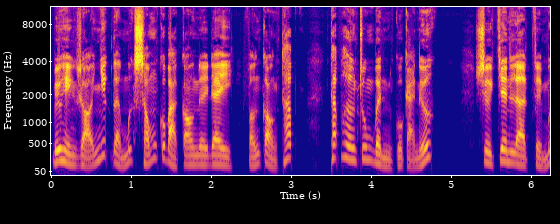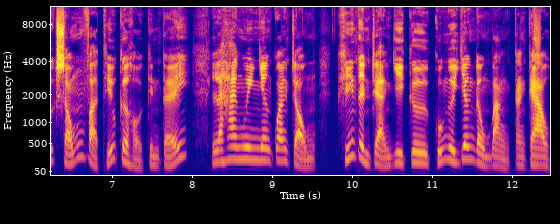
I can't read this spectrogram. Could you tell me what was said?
Biểu hiện rõ nhất là mức sống của bà con nơi đây vẫn còn thấp, thấp hơn trung bình của cả nước. Sự chênh lệch về mức sống và thiếu cơ hội kinh tế là hai nguyên nhân quan trọng khiến tình trạng di cư của người dân đồng bằng tăng cao.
